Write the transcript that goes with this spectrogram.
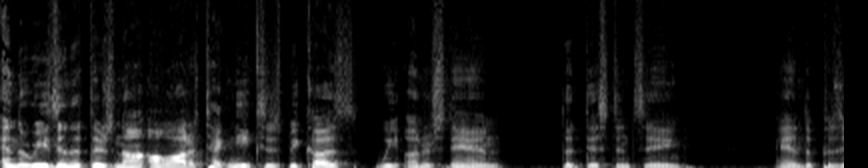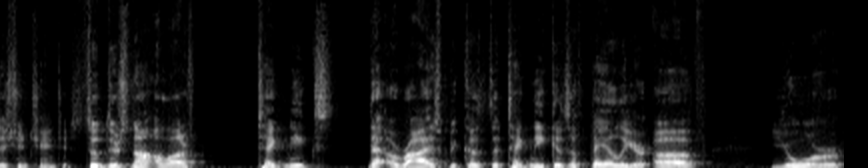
And the reason that there's not a lot of techniques is because we understand the distancing and the position changes. So there's not a lot of techniques that arise because the technique is a failure of your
